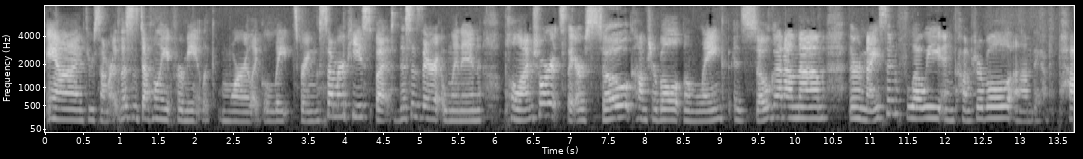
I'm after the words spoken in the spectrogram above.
and through summer. This is definitely for me like more like late spring summer piece, but this is their linen pull-on shorts. They are so comfortable. The length is so good on them. They're nice and flowy and comfortable. Um, they have pockets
